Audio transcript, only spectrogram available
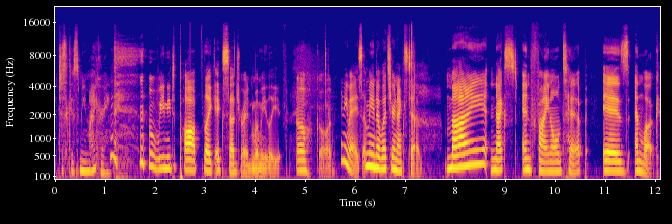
It just gives me migraine. we need to pop like Excedrin when we leave. oh god. Anyways, Amanda, what's your next tip? My next and final tip is and look,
